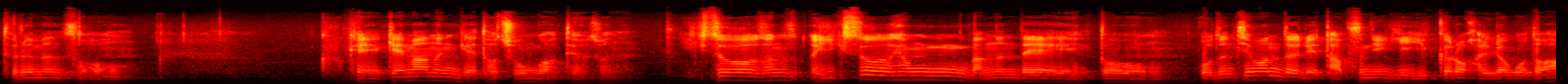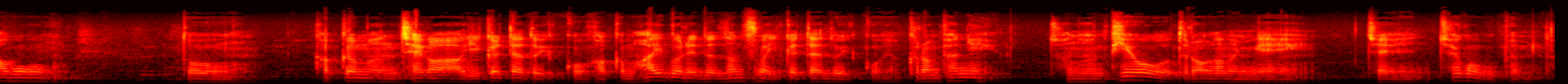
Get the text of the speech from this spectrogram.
들으면서 그렇게 게임하는 게 더 좋은 것 같아요 저는. 익수 선수, 익수 형 맞는데 또 모든 팀원들이 다 분위기 이끌어 가려고도 하고 또 가끔은 제가 이끌 때도 있고 가끔 하이브리드 선수가 이끌 때도 있고 그런 편이 저는 PO 들어가는 게 제 최고 목표입니다.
